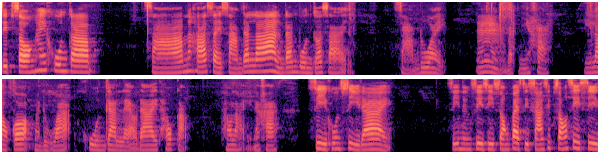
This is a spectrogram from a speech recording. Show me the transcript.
12 ให้คูณกับ 3 นะคะ ใส่ 3 ด้านล่าง ด้านบนก็ใส่ 3 ด้วย อ่า แบบนี้ค่ะ นี้เราก็มาดูว่าคูณกันแล้วได้เท่ากับเท่าไหร่นะคะ 4 คูณ 4 ได้ 4 1 4 4 2 8 4 3 12 4 4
